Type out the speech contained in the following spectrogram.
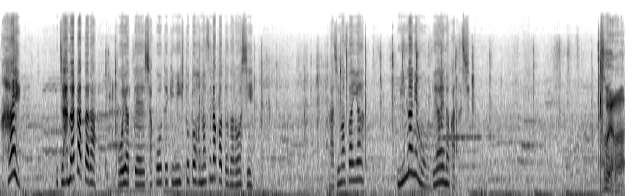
はいじゃなかったらこうやって社交的に人と話せなかっただろうし真島さんやみんなにも出会えなかったし。そうやな.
